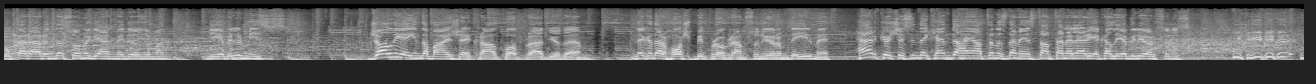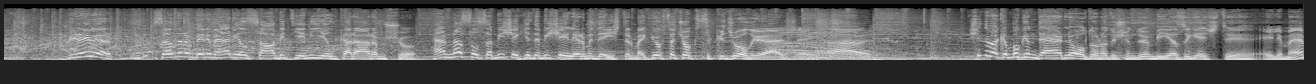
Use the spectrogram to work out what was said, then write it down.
bu kararın da sonu gelmedi o zaman diyebilir miyiz? Canlı yayında Bay J Kral Pop Radyo'da. Ne kadar hoş bir program sunuyorum değil mi? Her köşesinde kendi hayatınızdan enstantaneler yakalayabiliyorsunuz. Bilemiyorum. Sanırım benim her yıl sabit yeni yıl kararım şu. Her nasılsa bir şekilde bir şeylerimi değiştirmek. Yoksa çok sıkıcı oluyor her şey. Evet. Şimdi bakın bugün değerli olduğunu düşündüğüm bir yazı geçti elime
